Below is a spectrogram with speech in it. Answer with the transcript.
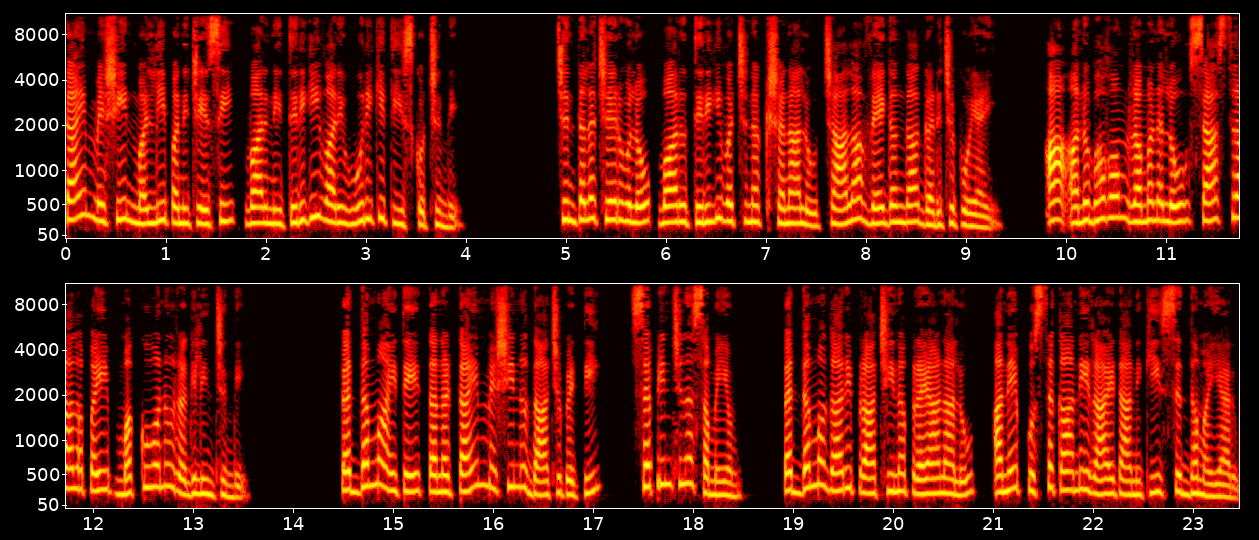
టైం మెషీన్ మళ్ళీ పనిచేసి వారిని తిరిగి వారి ఊరికి తీసుకొచ్చింది. చింతల చేరువలో వారు తిరిగి వచ్చిన క్షణాలు చాలా వేగంగా గడిచిపోయాయి. ఆ అనుభవం రమణలో శాస్త్రాలపై మక్కువను రగిలించింది. పెద్దమ్మ అయితే తన టైం మెషీన్ను దాచిపెట్టి శపించిన సమయం. పెద్దమ్మగారి ప్రాచీన ప్రయాణాలు అనే పుస్తకాన్ని రాయటానికి సిద్ధమయ్యారు.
